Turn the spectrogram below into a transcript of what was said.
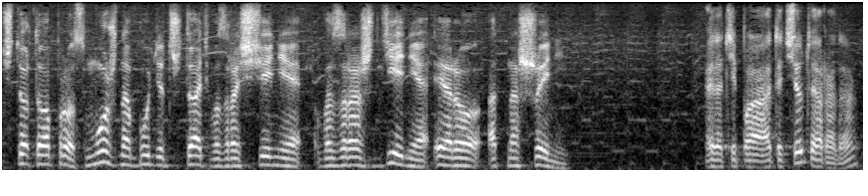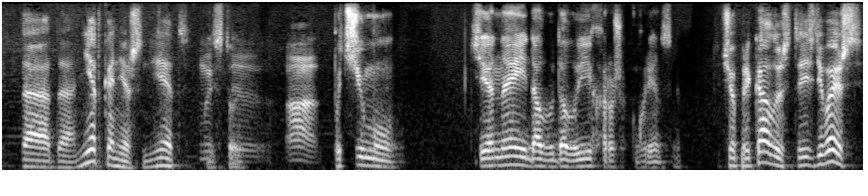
Четвертый вопрос. Можно будет ждать возвращения, возрождения эру отношений? Это типа Attitude Era, да? Да, да. Нет, конечно, нет. В Не стоит. А, Почему? TNA и WWE хорошая конкуренция. Ты что, прикалываешься? Ты издеваешься?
